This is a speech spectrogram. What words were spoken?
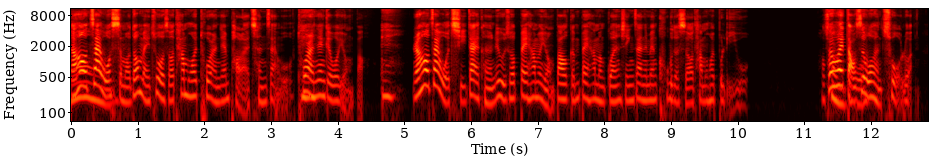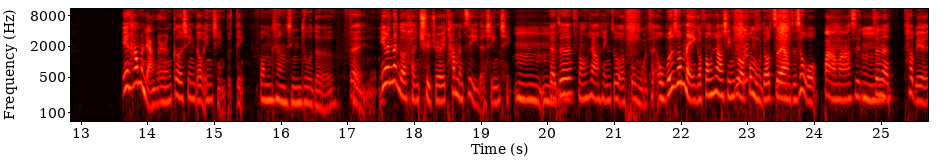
然后在我什么都没做的时候，他们会突然间跑来称赞我，突然间给我拥抱。然后在我期待可能，例如说被他们拥抱跟被他们关心，在那边哭的时候，他们会不理我，所以会导致我很错乱。因为他们两个人个性都阴晴不定，风象星座的父母，对，因为那个很取决于他们自己的心情。嗯嗯嗯，对，这是风象星座的父母特。我不是说每一个风象星座的父母都这样，只是我爸妈是真的特别，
